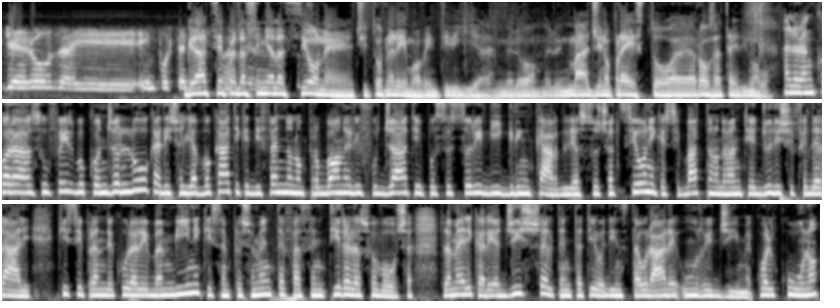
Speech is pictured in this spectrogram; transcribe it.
generosa e, e importantissima. Grazie per la segnalazione, ci torneremo a Ventiviglia, me lo, me lo immagino presto. Eh, Rosa, a te di nuovo. Allora, ancora su Facebook con Gianluca dice gli avvocati che difendono pro bono i rifugiati e i possessori di green card, le associazioni che si battono davanti ai giudici federali, chi si prende cura dei bambini, chi semplicemente fa sentire la sua voce. L'America reagisce al tentativo di instaurare un regime. Qualcuno,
